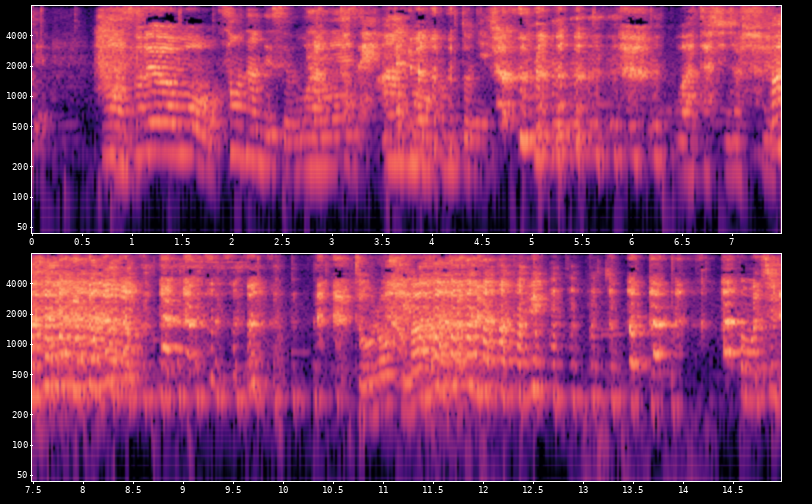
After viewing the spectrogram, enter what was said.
じで、もうそれはもそうなんですよね。もらったぜ。あもう本当に。う、私の趣味。とろけた。面白い。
